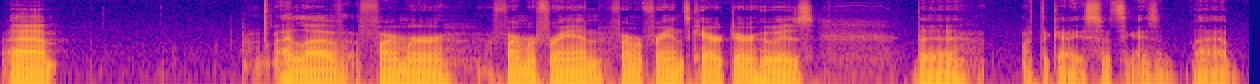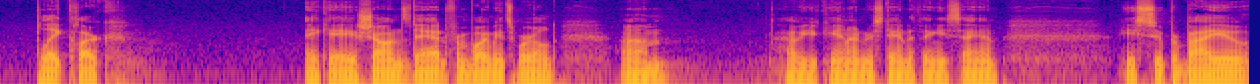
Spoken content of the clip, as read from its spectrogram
Um, I love Farmer Farmer Fran, Farmer Fran's character, who is the what the guy's what's the guy's uh, Blake Clark, aka Sean's dad from Boy Meets World. Um, how you can't understand a thing he's saying. He's super bayou.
